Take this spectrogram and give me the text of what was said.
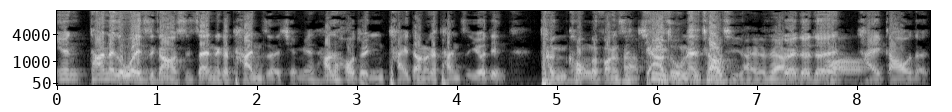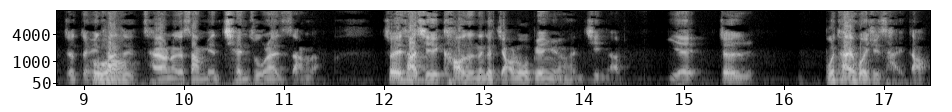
因为他那个位置刚好是在那个摊子的前面，他的后腿已经抬到那个摊子，有点腾空的方式啊夹住那是翘起来的这样，对对对，哦抬高的，就等于酷哦。它是踩到那个上面，牵住那只蟑螂，所以他其实靠着那个角落边缘很近啊，也就是不太会去踩到。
